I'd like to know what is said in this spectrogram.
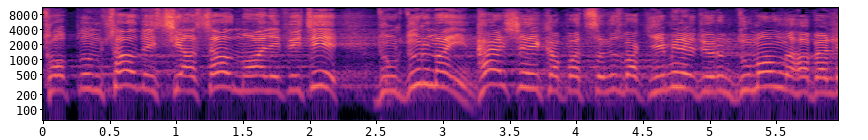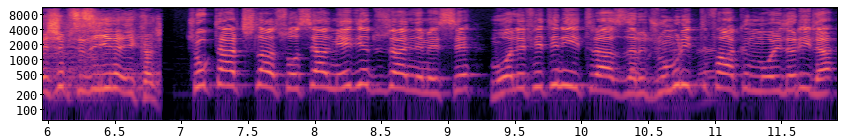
toplumsal ve siyasal muhalefeti durdurmayın. Her şeyi kapatsanız bak yemin ediyorum dumanla haberleşip sizi yine yıkacak. Çok tartışılan sosyal medya düzenlemesi muhalefetin itirazları Cumhur İttifakı'nın oylarıyla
